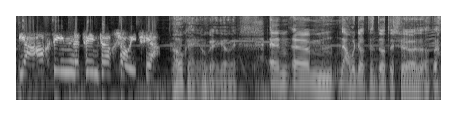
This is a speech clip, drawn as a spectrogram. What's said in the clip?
Ja, 18, 20, zoiets, ja. Oké, oké, oké. En um, nou, dat, dat, is, uh, dat,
